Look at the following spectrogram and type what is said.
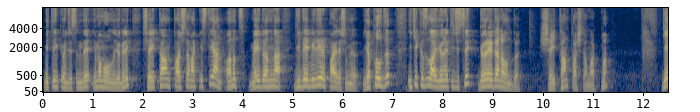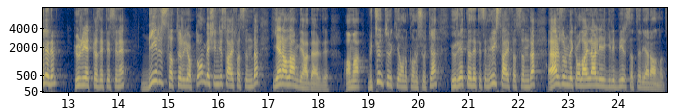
miting öncesinde İmamoğlu'na yönelik şeytan taşlamak isteyen anıt meydanına gidebilir paylaşımı yapıldı. İki Kızılay yöneticisi görevden alındı. Şeytan taşlamak mı? Gelelim Hürriyet gazetesine. Bir satır yoktu. 15. sayfasında yer alan bir haberdi. Ama bütün Türkiye onu konuşurken Hürriyet gazetesinin ilk sayfasında Erzurum'daki olaylarla ilgili bir satır yer almadı.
